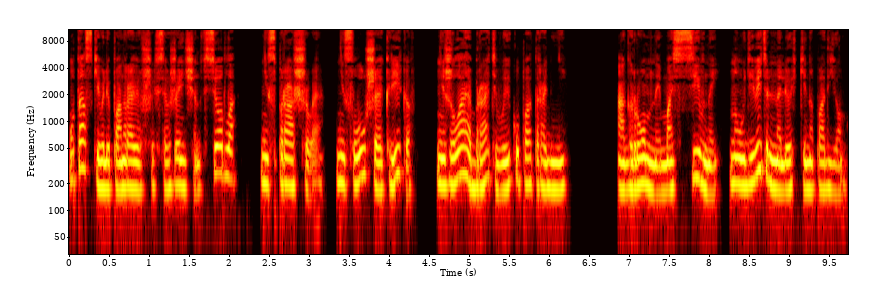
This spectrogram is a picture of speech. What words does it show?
утаскивали понравившихся женщин в седла, не спрашивая, не слушая криков, не желая брать выкуп от родни. Огромный, массивный, но удивительно легкий на подъем.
